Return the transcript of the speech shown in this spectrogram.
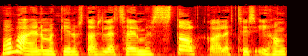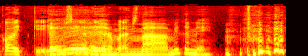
Mua vaan enemmän kiinnostaa sille, että sä ilmeisesti stalkkailet siis ihan kaikki ihmisiä hirveästi. mä. Miten niin?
